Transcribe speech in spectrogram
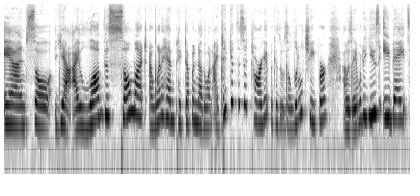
And so, yeah, I love this so much. I went ahead and picked up another one. I did get this at Target because it was a little cheaper. I was able to use Ebates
